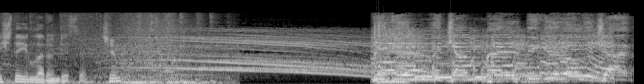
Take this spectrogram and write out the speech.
işte yıllar öncesi. Kim? Mükemmel bir gün olacak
